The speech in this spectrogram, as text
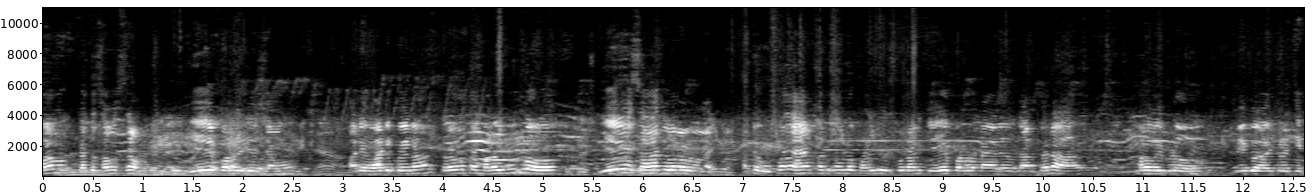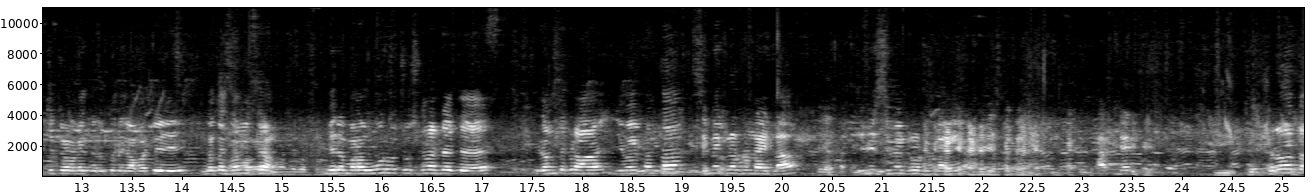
మనం గత సంవత్సరం ఏ ఏ పనులు చేశాము అనే వాటిపైన తర్వాత మన ఊర్లో ఏ ఏ సహజ వనరులు ఉన్నాయి? అంటే ఉపాధి హామీ పథకంలో పనులు చేసుకోవడానికి ఏ ఏ పనులు ఉన్నాయనే దానిపైన మనం ఇప్పుడు మీకు ఇక్కడ చర్చించడం అనేది జరుగుతుంది కాబట్టి గత సంవత్సరం మీరు మన ఊరు చూసుకున్నట్టయితే ఇదంతా ఇక్కడ ఈ వైపు అంతా సిమెంట్ రోడ్లు ఉన్నాయి ఇట్లా. ఇవి సిమెంట్ రోడ్లు ఉన్నాయి. తర్వాత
